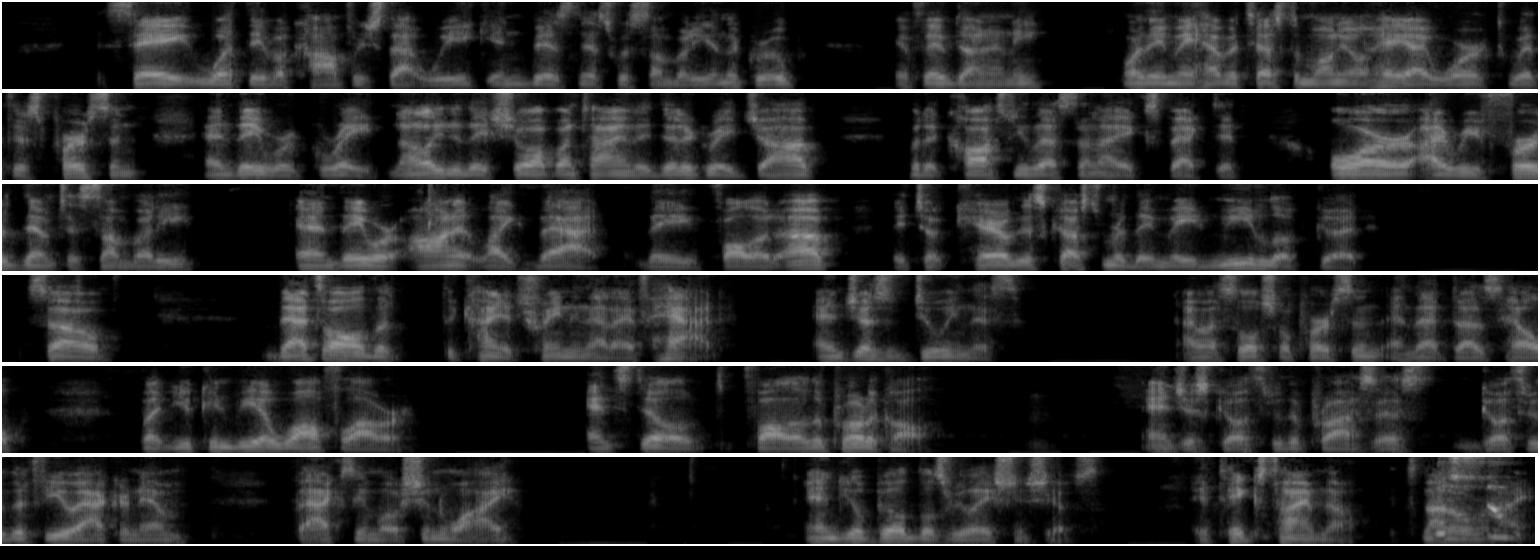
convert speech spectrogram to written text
say what they've accomplished that week in business with somebody in the group if they've done any or they may have a testimonial hey i worked with this person and they were great. Not only did they show up on time they did a great job but it cost me less than i expected. Or i referred them to somebody and they were on it like that. They followed up they took care of this customer they made me look good. So that's all the, the kind of training that i've had and just doing this. I'm a social person and that does help but you can be a wallflower and still follow the protocol and just go through the process, go through the few acronym, facts, emotion, why, and you'll build those relationships. It takes time though. It's not So- overnight.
